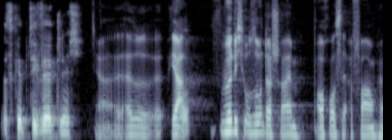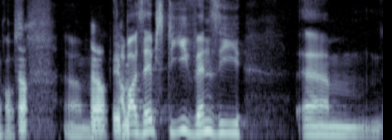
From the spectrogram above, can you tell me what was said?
Es gibt sie wirklich. Ja, also äh, ja, so würde ich so unterschreiben, auch aus der Erfahrung heraus. Ja. Ähm, ja, aber selbst die, wenn sie ähm,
